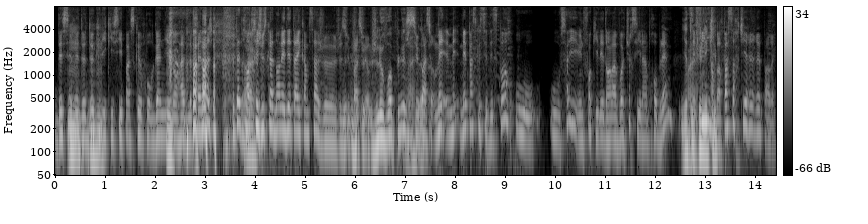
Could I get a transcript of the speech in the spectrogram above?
desserrer mhm. de deux clics ici parce que pour gagner dans le freinage, peut-être rentrer jusqu'à dans les détails comme ça, je ne suis pas sûr. Je, le vois plus. Je suis pas sûr. Mais, mais, mais parce que c'est des sports où où ça y est, une fois qu'il est dans la voiture, s'il a un problème, c'est fini, il ne va pas sortir et réparer.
